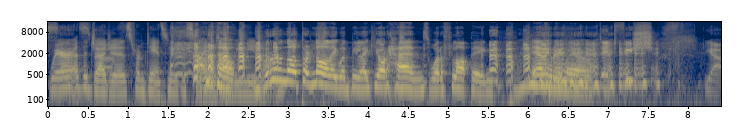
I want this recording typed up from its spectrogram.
Where are the stuff. judges from Dancing with the Stars? I know. Bruno Tonioli would be like, your hands were flopping everywhere. Dead fish. Yeah,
